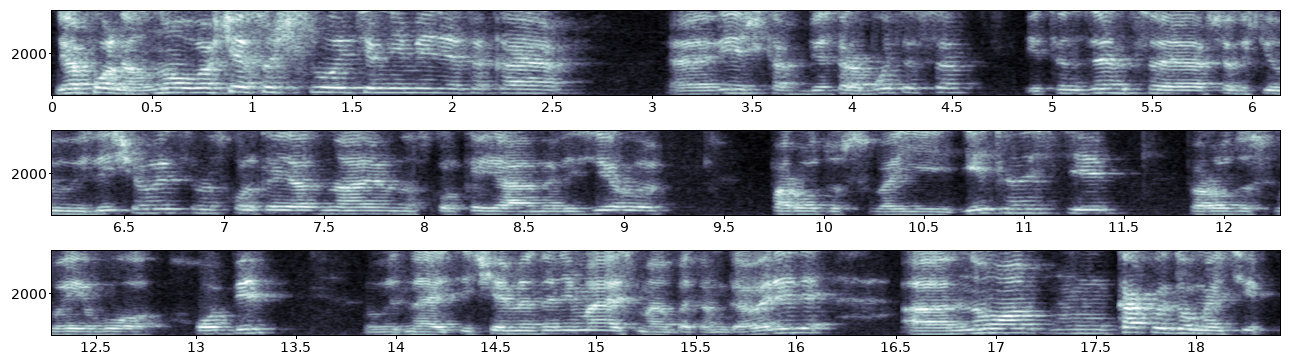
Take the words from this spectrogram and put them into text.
Я понял. Но вообще существует, тем не менее, такая вещь, как безработица, и тенденция все-таки увеличивается, насколько я знаю, насколько я анализирую по роду своей деятельности, по роду своего хобби. Вы знаете, чем я занимаюсь, мы об этом говорили. А, но как вы думаете,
